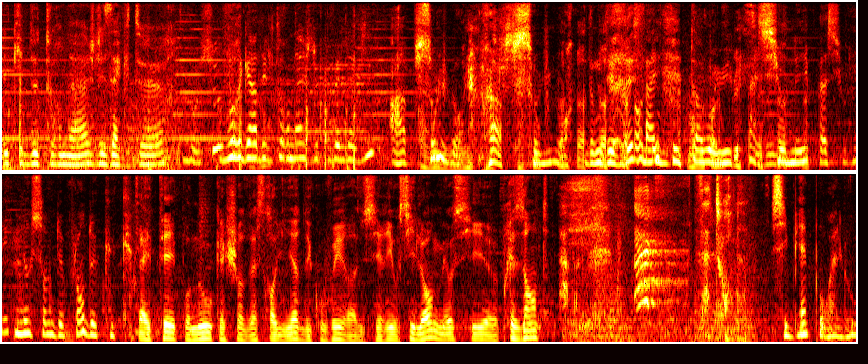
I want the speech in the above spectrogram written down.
L'équipe de tournage, les acteurs. Bonjour. Vous regardez le tournage de Plus belle la vie? Absolument, absolument. Donc des vrais fans. On était ah oui, passionnés, passionnés. Nous sommes de plan de cuc. Ça a été pour nous quelque chose d'extraordinaire de découvrir une série aussi longue mais aussi euh, présente. Ça tourne. C'est bien pour Allo,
